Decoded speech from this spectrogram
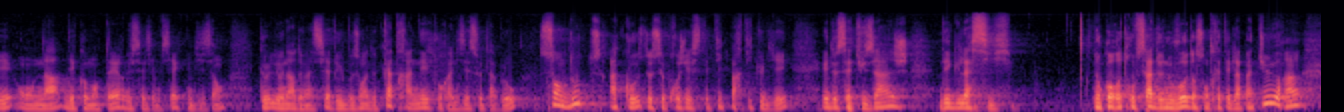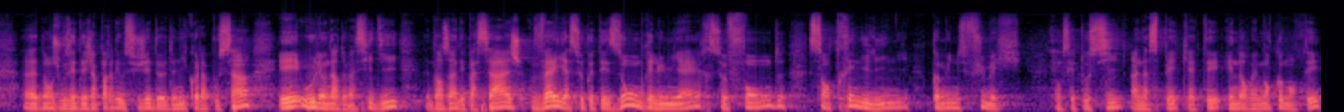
Et on a des commentaires du XVIe siècle nous disant que Léonard de Vinci avait eu besoin de quatre années pour réaliser ce tableau, sans doute à cause de ce projet esthétique particulier et de cet usage des glacis. Donc on retrouve ça de nouveau dans son traité de la peinture, hein, euh, dont je vous ai déjà parlé au sujet de, Nicolas Poussin, et où Léonard de Vinci dit, dans un des passages, Veille à ce que tes ombres et lumières se fondent sans ni ligne, comme une fumée. Donc c'est aussi un aspect qui a été énormément commenté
